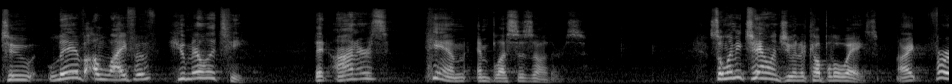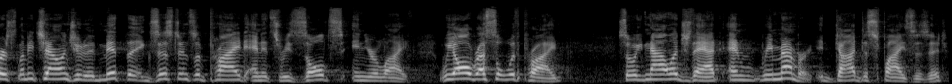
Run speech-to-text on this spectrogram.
to live a life of humility that honors Him and blesses others. So let me challenge you in a couple of ways. All right, first, let me challenge you to admit the existence of pride and its results in your life. We all wrestle with pride, so acknowledge that and remember, God despises it.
